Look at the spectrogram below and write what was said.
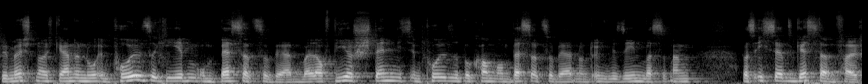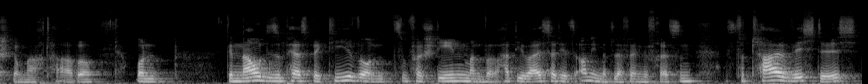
wir möchten euch gerne nur Impulse geben, um besser zu werden, weil auch wir ständig Impulse bekommen, um besser zu werden und irgendwie sehen, was man, was ich selbst gestern falsch gemacht habe. Und genau diese Perspektive und zu verstehen, man hat die Weisheit jetzt auch nicht mit Löffeln gefressen, ist total wichtig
